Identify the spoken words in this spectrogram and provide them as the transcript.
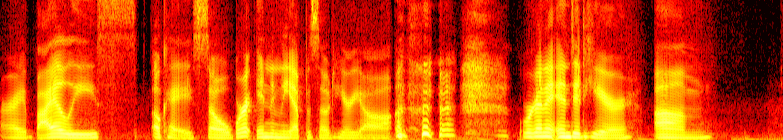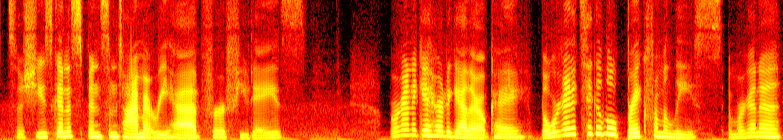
All right, bye, Elyse. Okay, so we're ending the episode here, y'all. we're gonna end it here. Um, so she's gonna spend some time at rehab for a few days. We're going to get her together, okay? But we're going to take a little break from Elyse. And we're going to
